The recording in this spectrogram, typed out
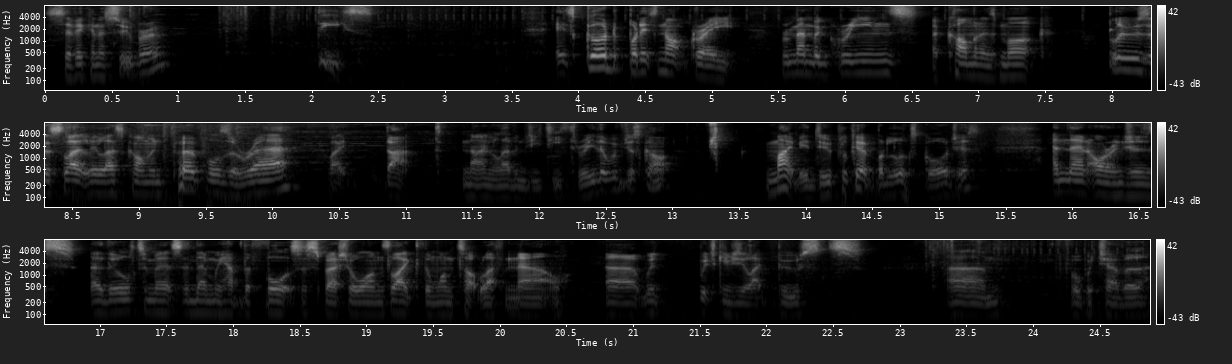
Civic and a Subaru? These. It's good, but it's not great. Remember, greens are common as muck. Blues are slightly less common. Purples are rare, like that 911 GT3 that we've just got. Might be a duplicate, but it looks gorgeous. And then oranges are the ultimates, and then we have the Forza special ones, like the one top left now, uh, with which gives you like boosts um, for whichever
